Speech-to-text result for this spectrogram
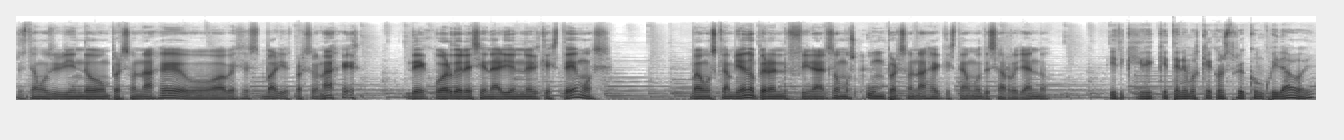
Estamos viviendo un personaje o a veces varios personajes, de acuerdo al escenario en el que estemos. Vamos cambiando, pero al final somos un personaje que estamos desarrollando. Y que, que tenemos que construir con cuidado, ¿eh?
